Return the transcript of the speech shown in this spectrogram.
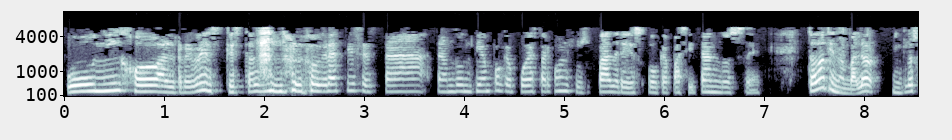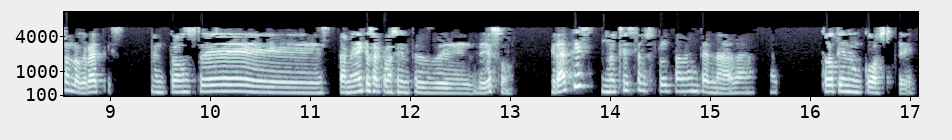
un hijo al revés que está dando algo gratis está dando un tiempo que puede estar con sus padres o capacitándose. Todo tiene un valor, incluso lo gratis. Entonces, también hay que ser conscientes de, eso. Gratis no existe absolutamente nada. Todo tiene un coste.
